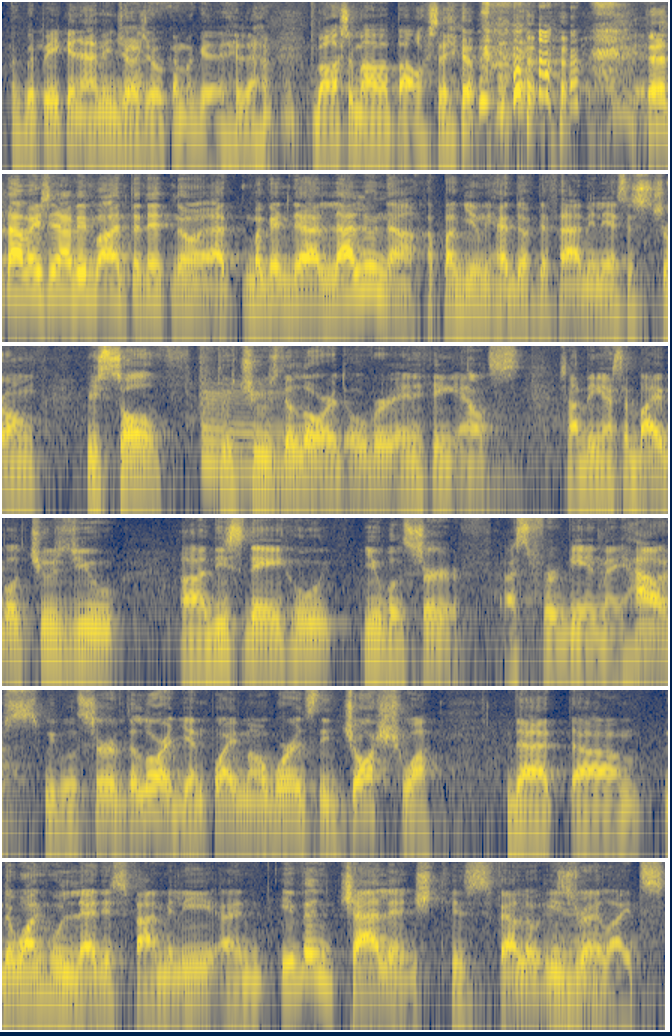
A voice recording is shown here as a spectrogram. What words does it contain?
Pagpe-pray ka namin, Jojo, huwag ka mag-alala. Baka sumama pa ako sa'yo. Pero tama yung sinabi mo, Antoinette, no? At maganda, lalo na kapag yung head of the family has a strong resolve to choose the Lord over anything else. Sabi nga sa Bible, choose you uh, this day who you will serve. As for me and my house, we will serve the Lord. Yan po ay mga words ni Joshua that um, the one who led his family and even challenged his fellow Israelites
